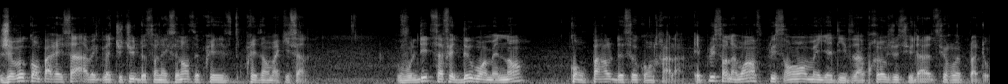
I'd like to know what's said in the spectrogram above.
Je veux comparer ça avec l'attitude de son Excellence le président Macky Sall. Vous le dites, ça fait deux mois maintenant qu'on parle de ce contrat-là. Et plus on avance, plus on médiatise. La preuve, je suis là sur votre plateau.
